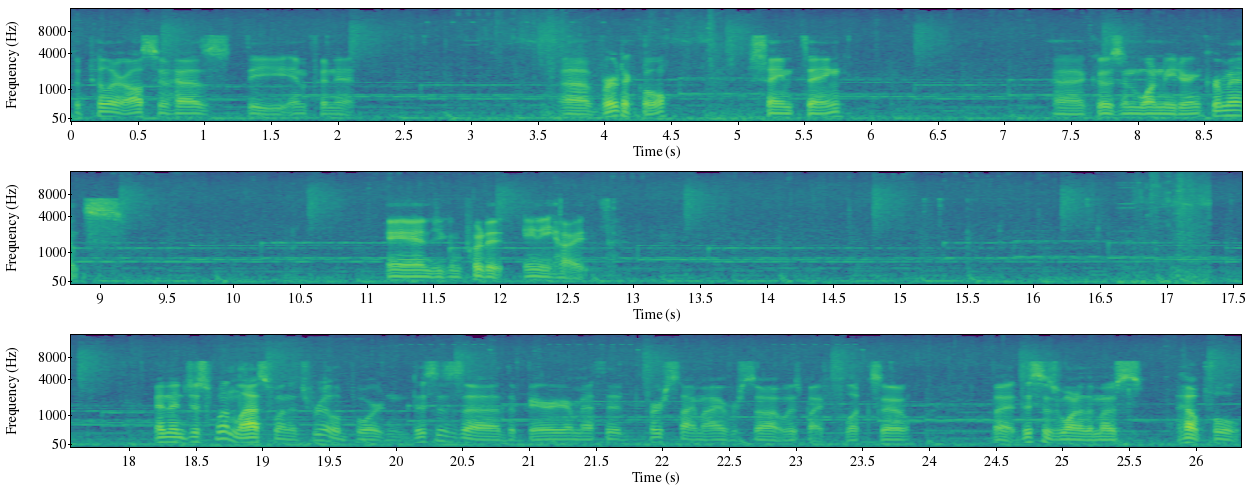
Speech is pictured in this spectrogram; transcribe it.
the pillar also has the infinite uh, vertical. Same thing. Uh, goes in one meter increments. And you can put it any height. And then just one last one that's real important. This is uh, the barrier method. First time I ever saw it was by Fluxo, but this is one of the most helpful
